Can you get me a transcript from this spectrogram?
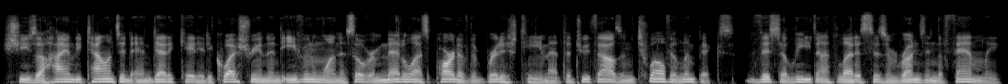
she's a highly talented and dedicated equestrian and even won a silver medal as part of the British team at the 2012 Olympics. This elite athleticism runs in the family.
